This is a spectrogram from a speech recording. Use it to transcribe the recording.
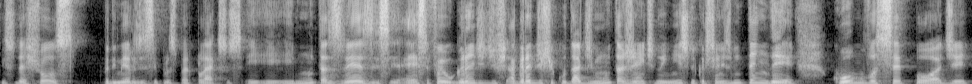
Isso deixou os primeiros discípulos perplexos e, e, e, muitas vezes esse foi o grande, a grande dificuldade de muita gente no início do cristianismo entender como você pode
